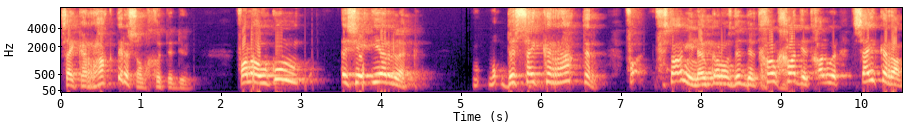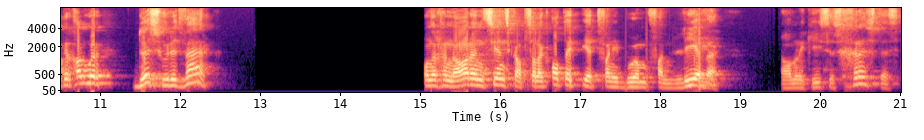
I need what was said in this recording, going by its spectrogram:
Sy karakter is om goed te doen. Vanna hoekom is jy eerlik? Dis sy karakter. Verstaan jy? Nou kan ons dit dit gaan glad, dit gaan oor sy karakter, gaan oor dis hoe dit werk. Onder genade en seënskap sal ek altyd eet van die boom van lewe, naamlik Jesus Christus.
